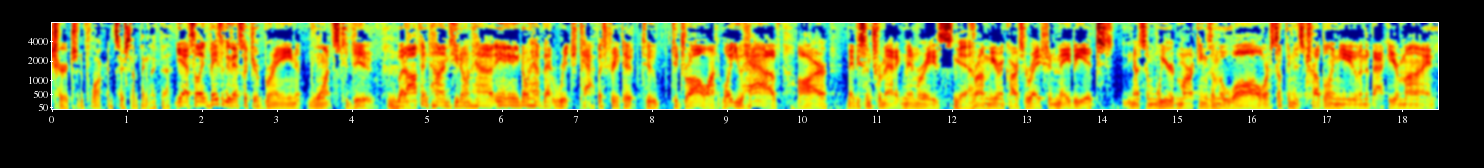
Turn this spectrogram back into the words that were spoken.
church in Florence or something like that. Yeah, so like basically that's what your brain wants to do. Mm-hmm. But oftentimes you don't have you, know, you don't have that rich tapestry to, to, to draw on. What you have are maybe some traumatic memories Yeah. from your incarceration. Maybe it's you know some weird markings on the wall or something that's troubling you in the back of your mind,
